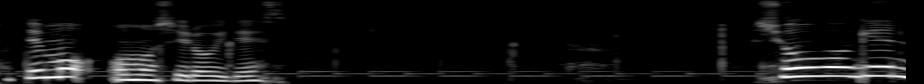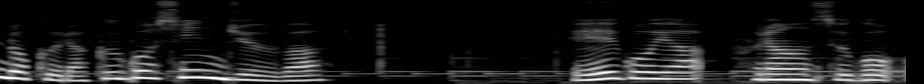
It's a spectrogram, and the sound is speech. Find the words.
とても面白いです。昭和元禄落語真珠は英語やフランス語、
